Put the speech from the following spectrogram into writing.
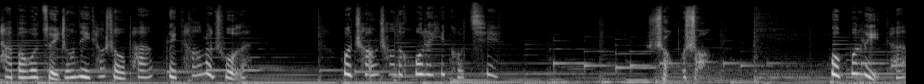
他把我嘴中那条手帕给掏了出来。我长长的呼了一口气，爽不爽？我不理他，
